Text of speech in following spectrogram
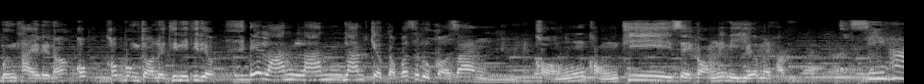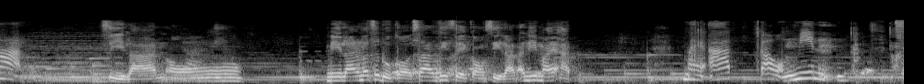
เมืองไทยเลยเนาะครบครบวงจรเลยที่นี่ที่เดียว เอ๊ะร้านร้านร้านเกี่ยวกับวัสดุก่อสร้างของของที่เซกองนี่มีเยอะไหมครับสี่ห้าสี่ล้านอ๋อ มีร้านวัสดุก่อสร้างที่เซกองสี่ล้าน อันนี้ไม้อัด ไม่อาร์ตเก่ามินแส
